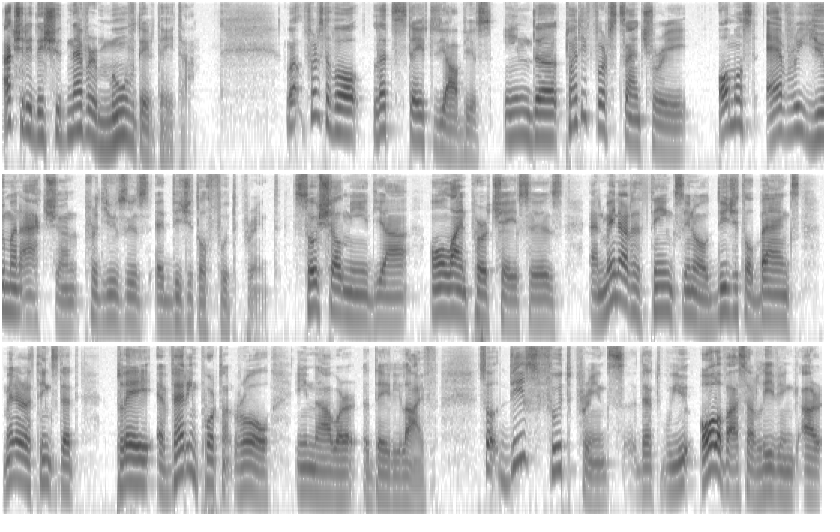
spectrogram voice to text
Actually, they should never move their data. Well, first of all, let's state the obvious. In the 21st century, almost every human action produces a digital footprint. Social media, online purchases, and many other things, you know, digital banks, many other things that play a very important role in our daily life. So these footprints that we all of us are leaving are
